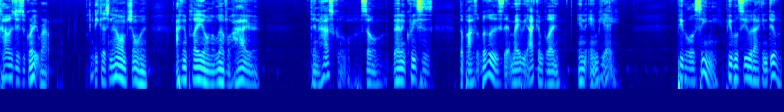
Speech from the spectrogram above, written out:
College is a great route because now I'm showing I can play on a level higher than high school. So that increases the possibilities that maybe I can play in the NBA. People will see me. People will see what I can do.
